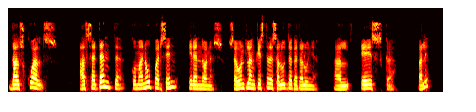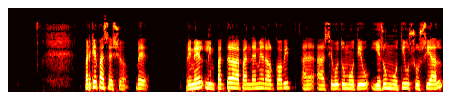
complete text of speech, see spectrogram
dels quals el 70,9% eren dones, segons l'enquesta de salut de Catalunya, el ESC. Vale? Per què passa això? Bé, primer, l'impacte de la pandèmia del Covid ha, ha sigut un motiu, i és un motiu social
